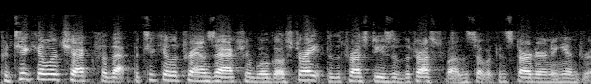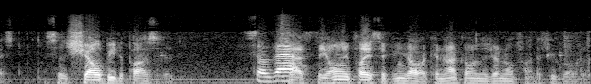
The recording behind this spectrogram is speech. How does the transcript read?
particular check for that particular transaction will go straight to the trustees of the trust fund so it can start earning interest? It says shall be deposited. So that, That's the only place it can go. It cannot go in the general fund if you vote it.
